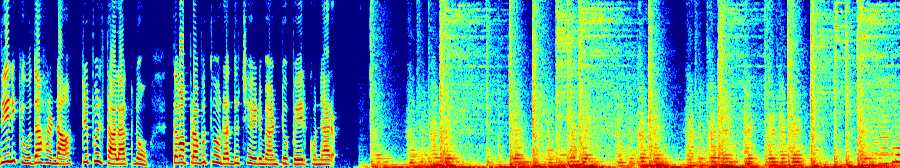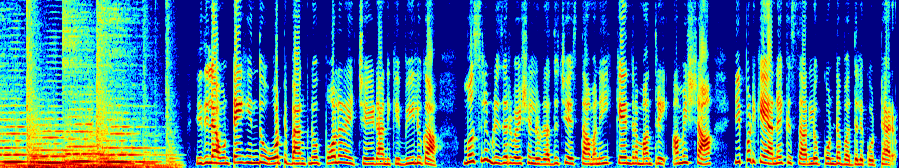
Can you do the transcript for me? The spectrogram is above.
దీనికి ఉదాహరణ ట్రిపుల్ తలాక్ను తమ ప్రభుత్వం రద్దు చేయడమే అంటూ పేర్కొన్నారు. ఇదిలా ఉంటే హిందూ ఓటు బ్యాంకును పోలరైజ్ చేయడానికి వీలుగా ముస్లిం రిజర్వేషన్లు రద్దు చేస్తామని కేంద్ర మంత్రి అమిత్ షా ఇప్పటికే అనేకసార్లు కుండబద్దలు కొట్టారు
